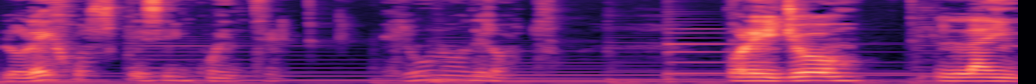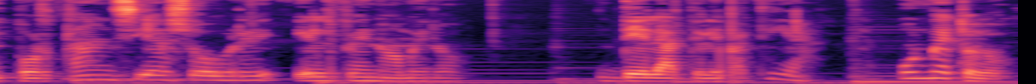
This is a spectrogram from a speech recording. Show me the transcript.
lo lejos que se encuentren el uno del otro. Por ello, la importancia sobre el fenómeno de la telepatía, un método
